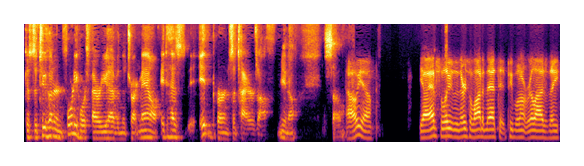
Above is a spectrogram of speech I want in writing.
because the 240 horsepower you have in the truck now it has it burns the tires off you know? So. Oh yeah. Yeah absolutely. There's a lot of that that people don't realize. They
